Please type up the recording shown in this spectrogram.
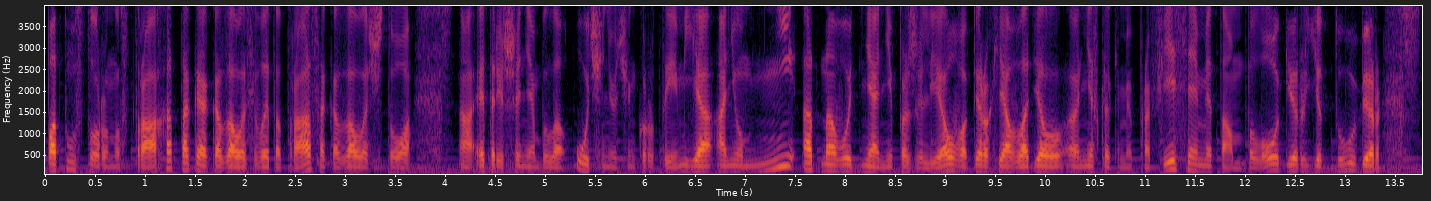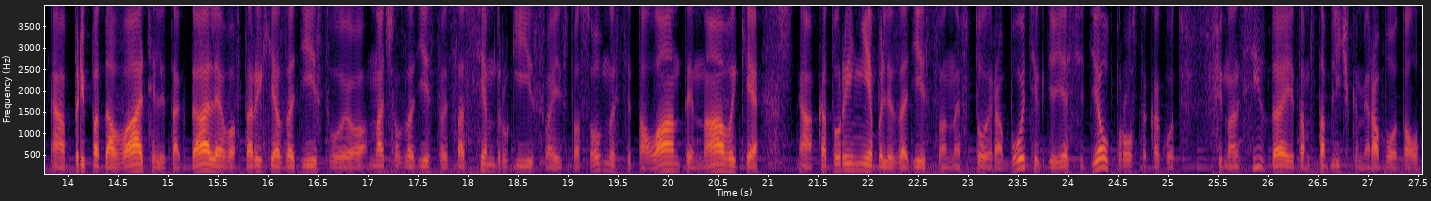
по ту сторону страха. Так и оказалось в этот раз. Оказалось, что а, это решение было очень-очень крутым. Я о нем ни одного дня не пожалел. Во-первых, я владел а, несколькими профессиями, там блогер, ютубер, а, преподаватель и так далее. Во-вторых, я задействую, начал задействовать совсем другие свои способности, таланты, навыки, а, которые не были задействованы в той работе, где я сидел просто как вот финансист, да, и там с табличками работал.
